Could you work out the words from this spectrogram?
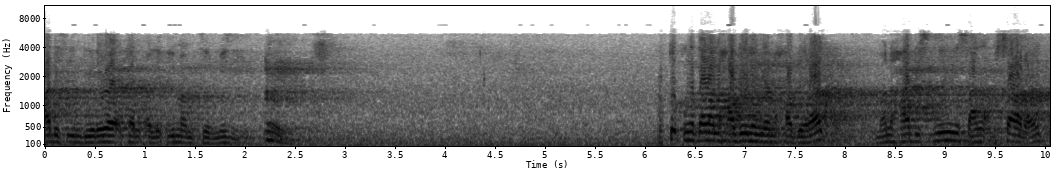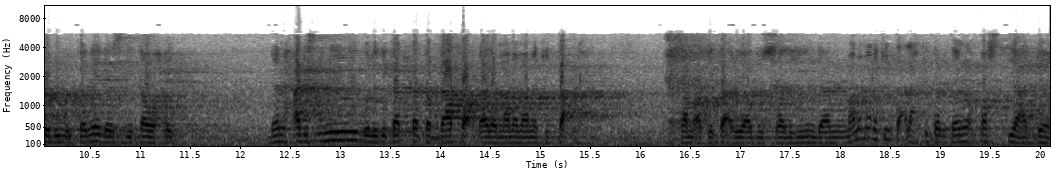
Hadis ini diriwayatkan oleh Imam Tirmizi. Untuk pengetahuan hadirin dan hadirat, mana hadis ini sangat besar eh, kedudukannya dari segi tauhid. Dan hadis ini boleh dikatakan terdapat dalam mana-mana kitab. Sama kitab Riyadus Salihin dan mana-mana kitab lah kita tengok pasti ada.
